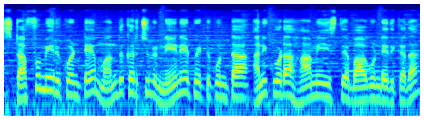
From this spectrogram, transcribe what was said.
స్టఫ్ మీరు కొంటే మందు ఖర్చులు నేనే పెట్టుకుంటా అని కూడా హామీ ఇస్తే బాగుండేది కదా?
